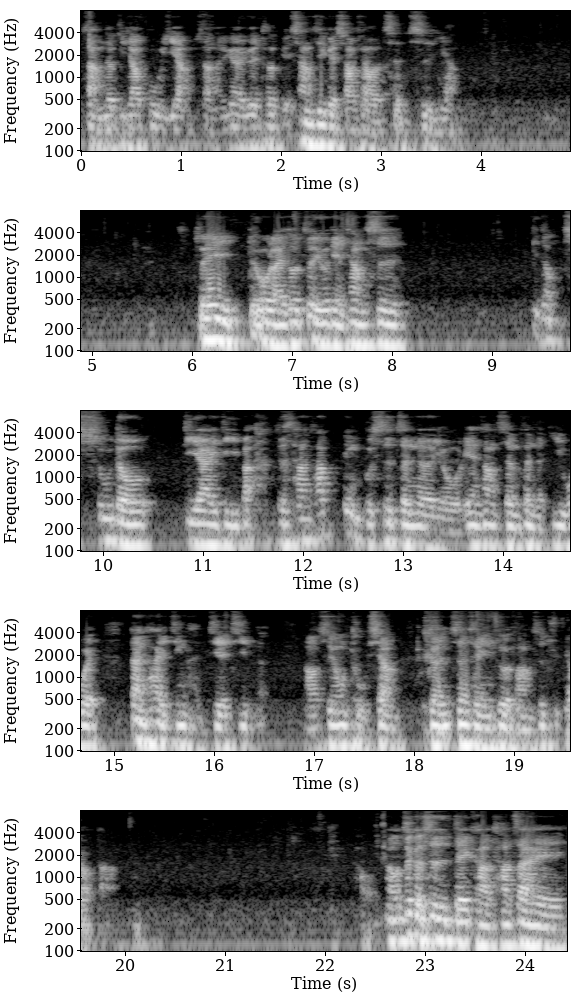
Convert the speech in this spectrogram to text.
长得比较不一样，长得越来越特别，像是一个小小的城市一样。所以对我来说，这有点像是一种书都。DID 吧，就是它，它并不是真的有恋上身份的意味，但它已经很接近了。然后是用图像跟生成艺术的方式去表达。然后这个是 Deca 他在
